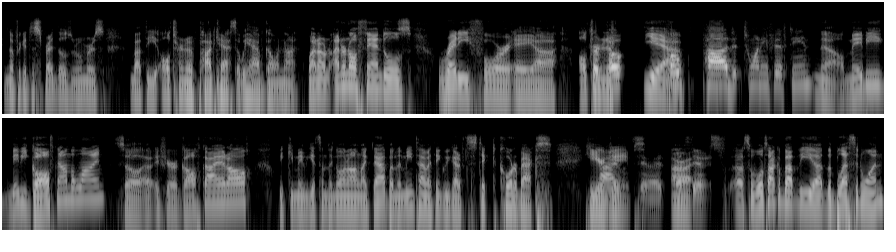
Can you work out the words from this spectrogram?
And don't forget to spread those rumors about the alternative podcast that we have going on. Well, I don't, I don't know if FanDuel's ready for a uh, alternative. Yeah. Pope Pod 2015. No, maybe maybe golf down the line. So uh, if you're a golf guy at all, we can maybe get something going on like that. But in the meantime, I think we got to stick to quarterbacks here, all James. Right, let's do it. All let's right. do it. Uh, so we'll talk about the uh, the blessed one.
